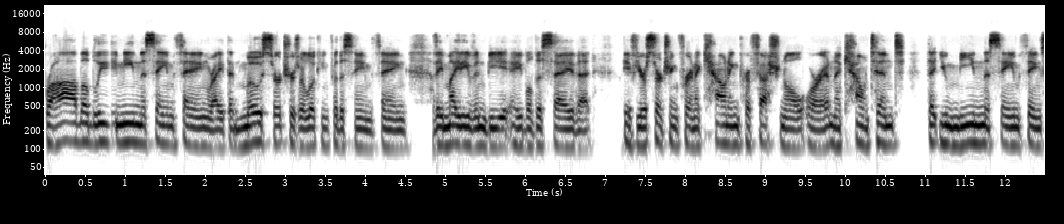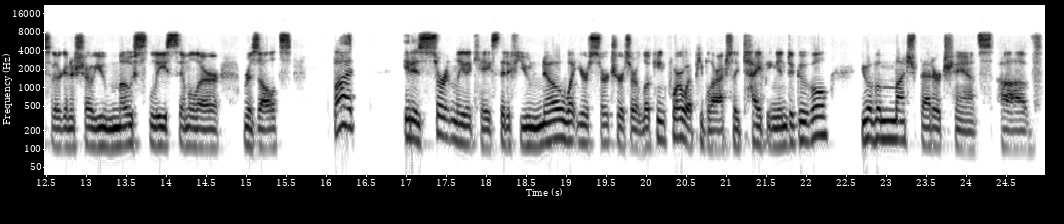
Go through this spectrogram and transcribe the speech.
probably mean the same thing, right? That most searchers are looking for the same thing. They might even be able to say that if you're searching for an accounting professional or an accountant, that you mean the same thing. So they're going to show you mostly similar results. But it is certainly the case that if you know what your searchers are looking for, what people are actually typing into Google, you have a much better chance of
